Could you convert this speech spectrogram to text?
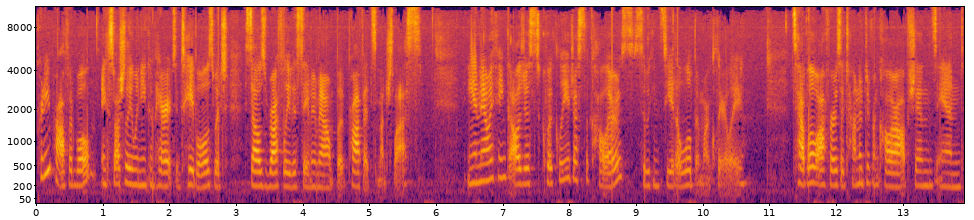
pretty profitable, especially when you compare it to tables, which sells roughly the same amount but profits much less. And now I think I'll just quickly adjust the colors so we can see it a little bit more clearly. Tableau offers a ton of different color options, and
